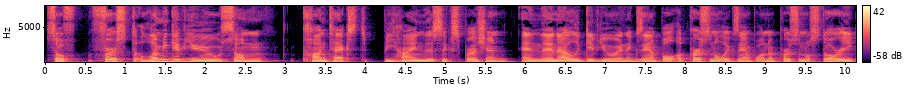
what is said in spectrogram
So, f- first, let me give you some context behind this expression, and then I'll give you an example, a personal example, and a personal story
